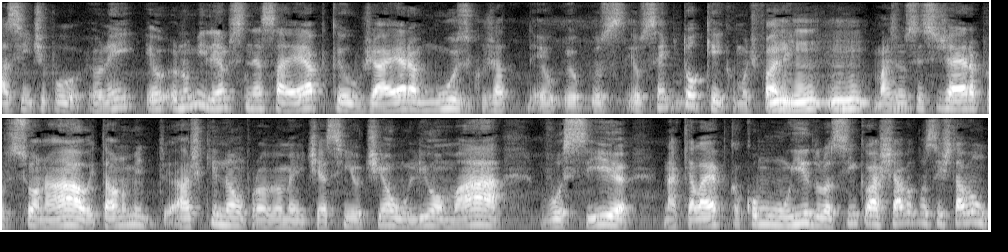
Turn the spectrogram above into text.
Assim, tipo, eu nem. Eu, eu não me lembro se nessa época eu já era músico, já, eu, eu, eu, eu sempre toquei, como eu te falei. Uhum, uhum. Mas não sei se já era profissional e tal, não me, acho que não, provavelmente. E, assim, eu tinha o Liomar, você, naquela época como um ídolo, assim, que eu achava que vocês estavam,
